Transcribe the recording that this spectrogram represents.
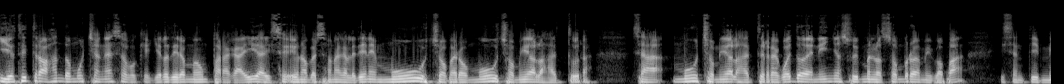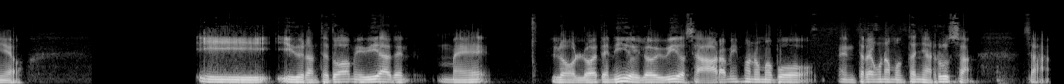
y yo estoy trabajando mucho en eso porque quiero tirarme un paracaídas y soy una persona que le tiene mucho, pero mucho miedo a las alturas. O sea, mucho miedo a las alturas. Recuerdo de niño subirme en los hombros de mi papá y sentir miedo. Y, durante toda mi vida me lo, lo, he tenido y lo he vivido. O sea, ahora mismo no me puedo entrar en una montaña rusa. O sea,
